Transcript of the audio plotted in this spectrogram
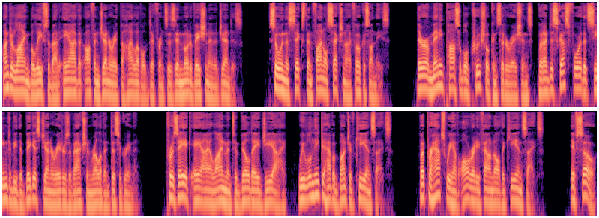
underlying beliefs about AI that often generate the high level differences in motivation and agendas. So, in the sixth and final section, I focus on these. There are many possible crucial considerations, but I discuss four that seem to be the biggest generators of action relevant disagreement prosaic AI alignment to build AGI, we will need to have a bunch of key insights. But perhaps we have already found all the key insights. If so,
